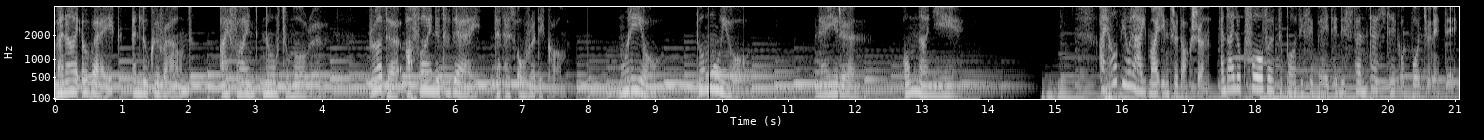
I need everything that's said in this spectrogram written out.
When I awake and look around, I find no tomorrow. Rather, I find a today that has already come. Murio, tomuyo, neiren, omnani. I hope you liked my introduction and I look forward to participate in this fantastic opportunity.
